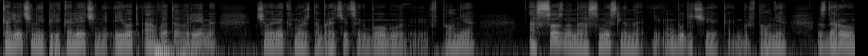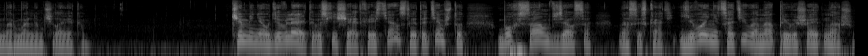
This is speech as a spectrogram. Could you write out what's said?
калеченный и перекалеченный. И вот, а в это время человек может обратиться к Богу вполне осознанно, осмысленно, будучи как бы вполне здоровым, нормальным человеком. Чем меня удивляет и восхищает христианство, это тем, что Бог сам взялся нас искать. Его инициатива, она превышает нашу.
